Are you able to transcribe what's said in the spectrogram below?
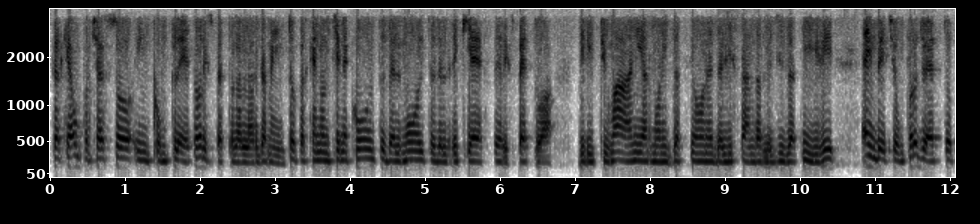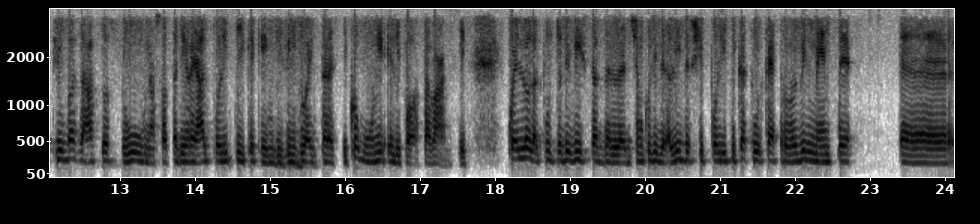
perché è un processo incompleto rispetto all'allargamento, perché non tiene conto delle molte delle richieste rispetto a diritti umani, armonizzazione degli standard legislativi, è invece un progetto più basato su una sorta di realpolitik che individua interessi comuni e li porta avanti. Quello dal punto di vista del, diciamo così, della leadership politica turca è probabilmente eh,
